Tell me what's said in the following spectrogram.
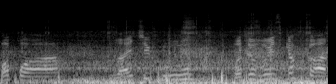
Папа, зайчику, подивись Кавказ.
